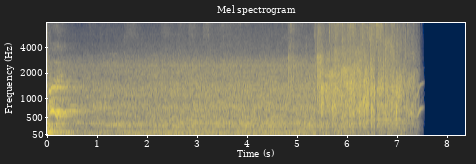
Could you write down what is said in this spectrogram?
헐!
